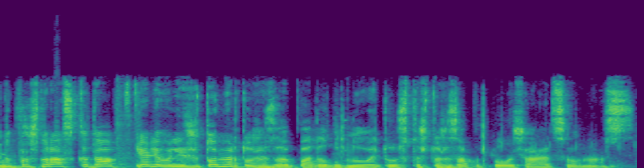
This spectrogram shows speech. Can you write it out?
Ну, в прошлый раз, когда обстреливали Житомир, тоже за- падал бубновый туз. Это что же запад получается у нас?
